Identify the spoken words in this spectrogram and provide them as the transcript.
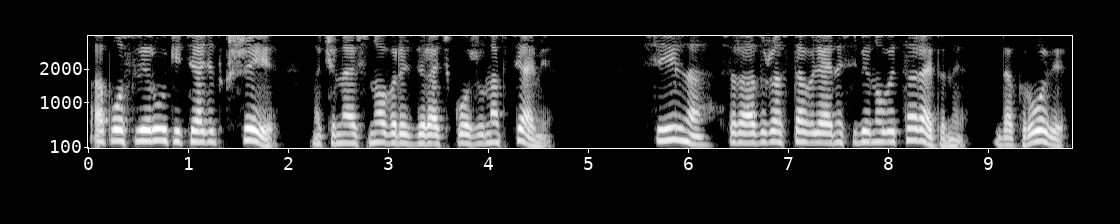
а после руки тянет к шее, начиная снова раздирать кожу ногтями. Сильно, сразу же оставляя на себе новые царапины. До крови,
